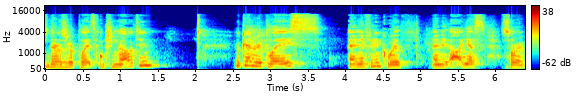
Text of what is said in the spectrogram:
there's replace functionality. you can replace anything with any, ah yes, sorry.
